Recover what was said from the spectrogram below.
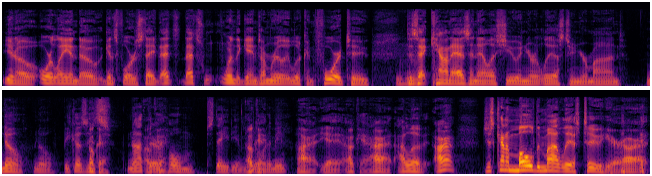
you know, Orlando against Florida State. That's that's one of the games I'm really looking forward to. Mm-hmm. Does that count as an LSU in your list in your mind? no, no, because it's Okay. not their Okay. home stadium. You okay, know what I mean? All right, yeah, yeah, okay, all right, I love it. All right, just kind of molding my list too here. All right,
